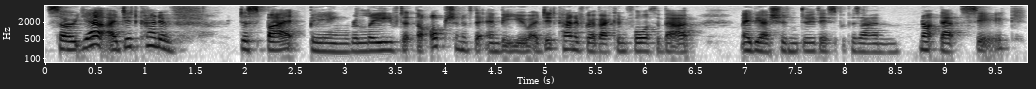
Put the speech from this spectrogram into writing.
So, yeah, I did kind of, despite being relieved at the option of the MBU, I did kind of go back and forth about maybe I shouldn't do this because I'm not that sick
